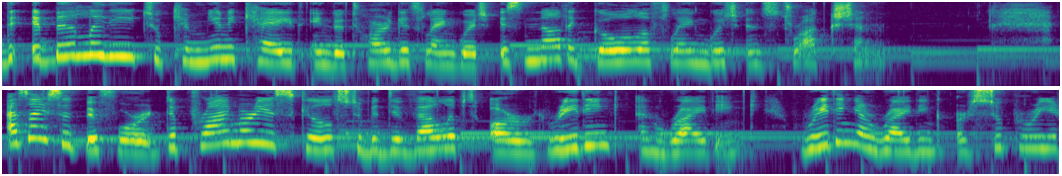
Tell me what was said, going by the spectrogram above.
the ability to communicate in the target language is not a goal of language instruction. As I said before, the primary skills to be developed are reading and writing. Reading and writing are superior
